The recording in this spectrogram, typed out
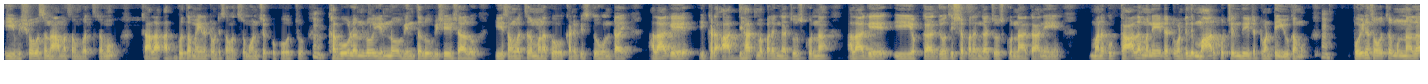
ఈ విశ్వవసు నామ సంవత్సరము చాలా అద్భుతమైనటువంటి సంవత్సరము అని చెప్పుకోవచ్చు. ఖగోళంలో ఎన్నో వింతలు విశేషాలు ఈ సంవత్సరం మనకు కనిపిస్తూ ఉంటాయి అలాగే ఇక్కడ ఆధ్యాత్మ పరంగా చూసుకున్నా అలాగే ఈ యొక్క జ్యోతిష పరంగా చూసుకున్నా కానీ మనకు కాలం అనేటటువంటిది మార్పు చెందేటటువంటి యుగము. పోయిన సంవత్సరం ఉన్నలా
